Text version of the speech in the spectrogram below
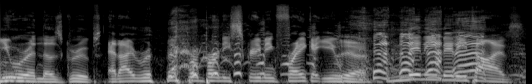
you were in those groups, and I remember Burnie screaming Frank at you Yeah. many, many times.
